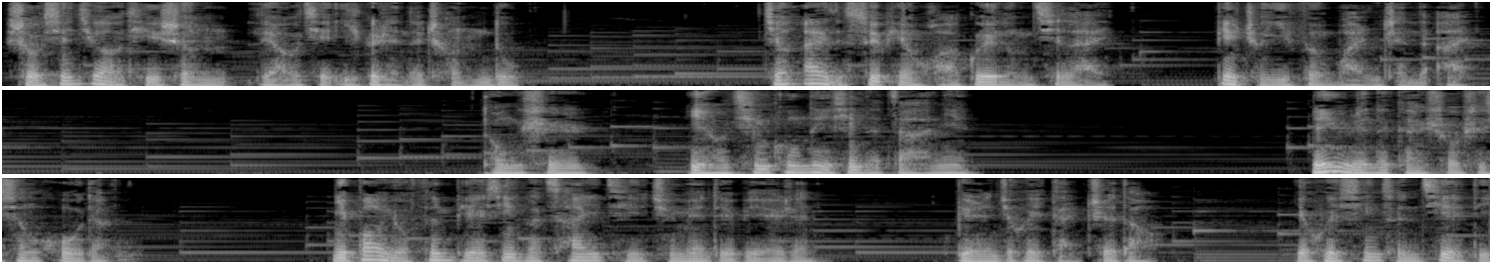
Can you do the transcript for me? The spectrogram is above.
首先就要提升了解一个人的程度。将爱的碎片化归拢起来，变成一份完整的爱。同时，也要清空内心的杂念。人与人的感受是相互的，你抱有分别心和猜忌去面对别人，别人就会感知到，也会心存芥蒂，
